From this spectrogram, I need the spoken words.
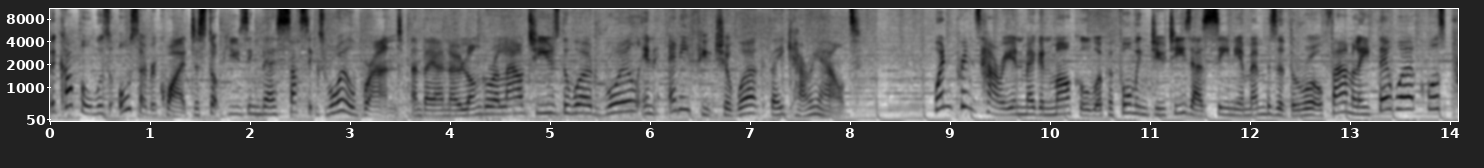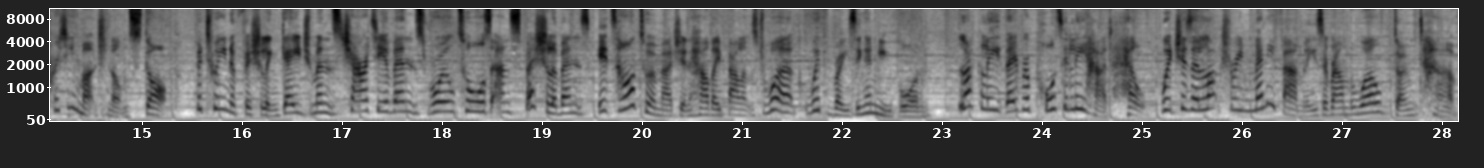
The couple was also required to stop using their Sussex Royal brand, and they are no longer allowed to use the word royal in any future work they carry out. When Prince Harry and Meghan Markle were performing duties as senior members of the royal family, their work was pretty much non stop. Between official engagements, charity events, royal tours, and special events, it's hard to imagine how they balanced work with raising a newborn. Luckily, they reportedly had help, which is a luxury many families around the world don't have.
